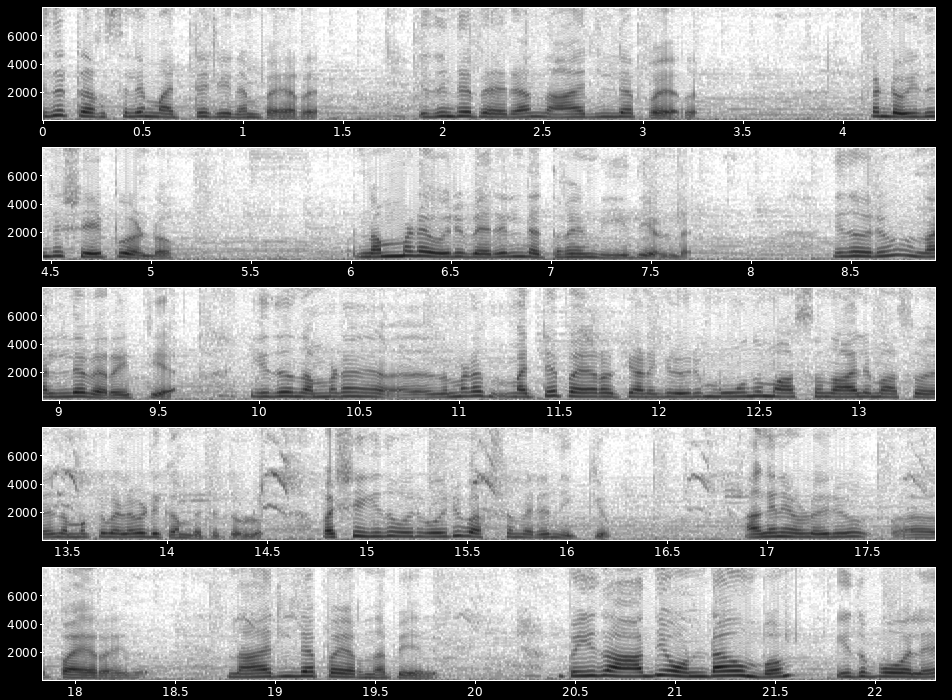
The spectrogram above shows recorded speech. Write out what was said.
ഇത് ടെറസിലെ മറ്റൊരിനം പയർ ഇതിന്റെ പേരാണ് നാരില്ല പയർ. കണ്ടോ ഇതിന്റെ ഷേപ്പ് കണ്ടോ? നമ്മുടെ ഒരു വിരലിന്റെ അത്രയും വീതിയുണ്ട്. ഇതൊരു നല്ല വെറൈറ്റിയാണ് ഇത് നമ്മുടെ നമ്മുടെ മറ്റേ പയറൊക്കെ ആണെങ്കിൽ ഒരു മൂന്ന് മാസം നാല് മാസം വരെ നമുക്ക് വിളവെടുക്കാൻ പറ്റത്തുള്ളൂ. പക്ഷേ ഇത് ഒരു ഒരു വർഷം വരെ നിൽക്കും. അങ്ങനെയുള്ളൊരു പയറായത് നാരില്ല പയർന്ന പേര്. അപ്പോൾ ഇത് ആദ്യം ഉണ്ടാകുമ്പം ഇതുപോലെ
